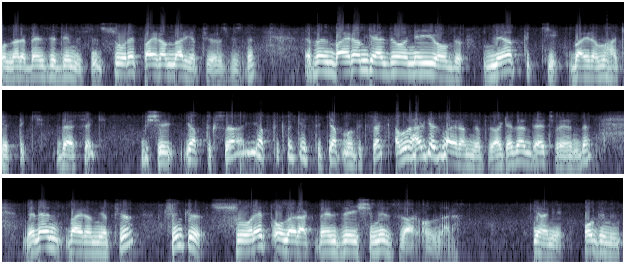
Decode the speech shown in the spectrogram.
onlara benzediğimiz için suret bayramlar yapıyoruz biz de. Efendim bayram geldi o ne iyi oldu. Ne yaptık ki bayramı hak ettik dersek bir şey yaptıksa yaptık hak ettik. Yapmadıksak ama herkes bayram yapıyor. Hak eden de etmeyen de. Neden bayram yapıyor? Çünkü suret olarak benzeyişimiz var onlara. Yani o günün,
